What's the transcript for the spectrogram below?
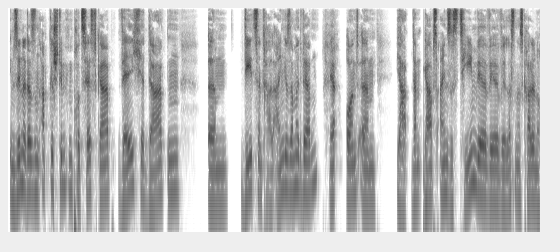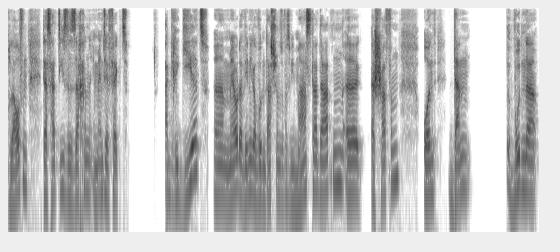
im Sinne, dass es einen abgestimmten Prozess gab, welche Daten ähm, dezentral eingesammelt werden. Ja. Und ähm, ja, dann gab es ein System, wir, wir, wir lassen das gerade noch laufen, das hat diese Sachen im Endeffekt aggregiert, äh, mehr oder weniger wurden das schon sowas wie Masterdaten äh, erschaffen und dann wurden da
